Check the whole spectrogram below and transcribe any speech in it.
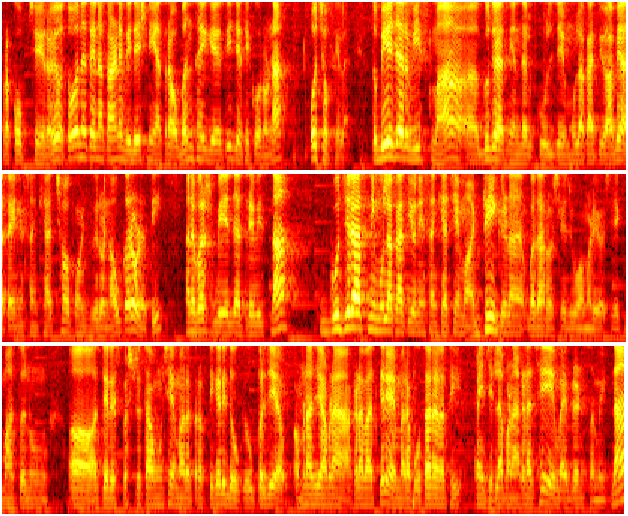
પ્રકોપ છે રહ્યો હતો અને તેના કારણે વિદેશની યાત્રાઓ બંધ થઈ ગઈ હતી, જેથી કોરોના ઓછો ફેલાય. તો બે હજાર વીસમાં ગુજરાતની અંદર કુલ જે મુલાકાતીઓ આવ્યા હતા, એની સંખ્યા છ પોઈન્ટ ઝીરો નવ કરોડ હતી અને વર્ષ બે હજાર ત્રેવીસના ગુજરાતની મુલાકાતીઓની સંખ્યા છે એમાં અઢી ગણા વધારો છે જોવા મળ્યો છે. એક મહત્વનું અત્યારે સ્પષ્ટતા હું છે મારા તરફથી કરી દઉં કે ઉપર જે, હમણાં જે આપણે આંકડા વાત કર્યા, એ મારા પોતાના નથી. એ જેટલા પણ આંકડા છે એ વાઇબ્રન્ટ સમિટના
